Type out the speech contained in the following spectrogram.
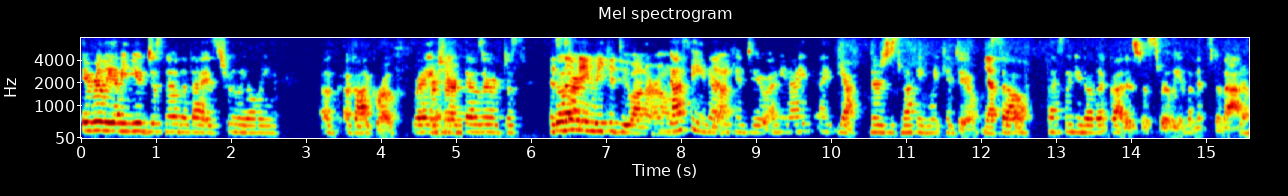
it really, I mean, you just know that that is truly only a, a God growth, right? For I mean, sure. those are just it's Those nothing we could do on our own. nothing that Yeah. we can do. I mean, I, I, yeah, there's just nothing we can do. Yeah. So that's when you know that God is just really in the midst of that. Yeah.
